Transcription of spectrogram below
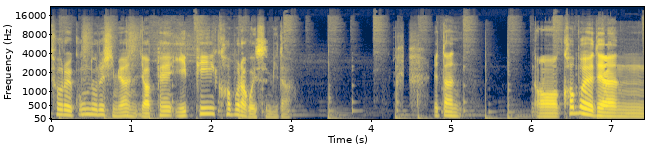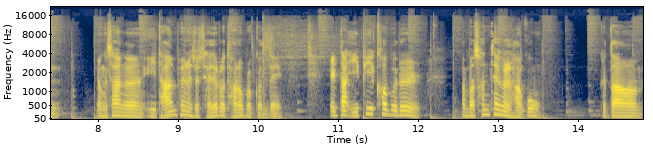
툴을 꾹 누르시면 옆에 EP 커브라고 있습니다. 일단 어, 커브에 대한 영상은 이 다음 편에서 제대로 다뤄볼 건데 일단 EP 커브를 한번 선택을 하고 그 다음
